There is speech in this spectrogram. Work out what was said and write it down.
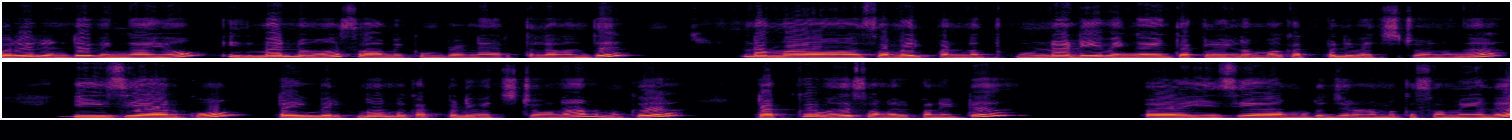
ஒரு ரெண்டு வெங்காயம். இது மாதிரி நம்ம சாமி கும்பிட்ற நேரத்தில் வந்து நம்ம சமையல் பண்ணதுக்கு முன்னாடியே வெங்காயம் தக்காளி நம்ம கட் பண்ணி வச்சுட்டோம்னுங்க. ஈஸியாக இருக்கும். டைம் இருக்கும்போது நம்ம கட் பண்ணி வச்சிட்டோம்னா நமக்கு டக்குன்னு வந்து சமையல் பண்ணிவிட்டு ஈஸியாக முடிஞ்சிடும் நமக்கு சமையல்.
